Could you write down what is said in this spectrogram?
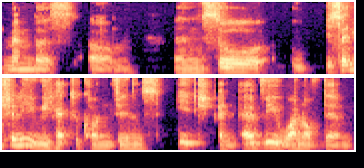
members. Um, and so essentially we had to convince each and every one of them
